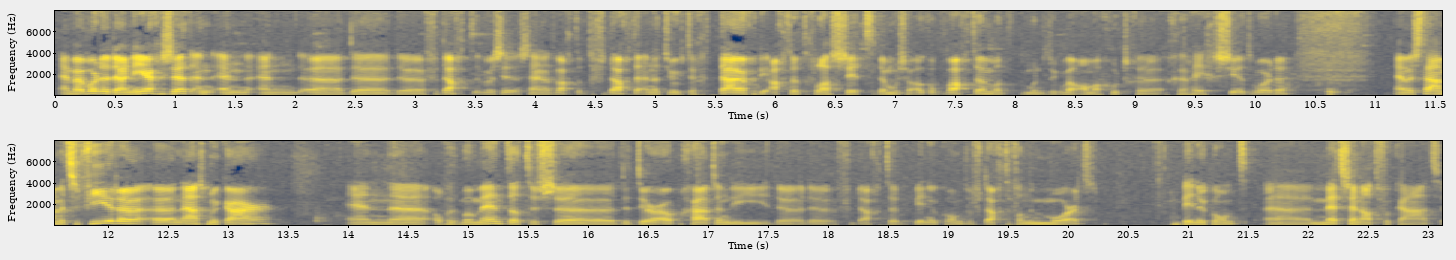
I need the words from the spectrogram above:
En wij worden daar neergezet en, en, en uh, de, de verdachte, we zijn aan het wachten op de verdachte en natuurlijk de getuige die achter het glas zit, daar moeten we ook op wachten, want het moet natuurlijk wel allemaal goed ge, geregisseerd worden. En we staan met z'n vieren uh, naast elkaar. En uh, op het moment dat dus uh, de deur open gaat en die, de, de verdachte binnenkomt, de verdachte van de moord binnenkomt met zijn advocaat,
